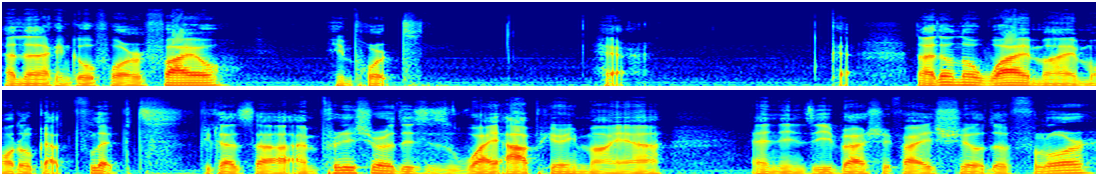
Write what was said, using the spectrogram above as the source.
and then I can go for file import hair. Okay, now I don't know why my model got flipped because uh, I'm pretty sure this is Y up here in Maya and in ZBrush if I show the floor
